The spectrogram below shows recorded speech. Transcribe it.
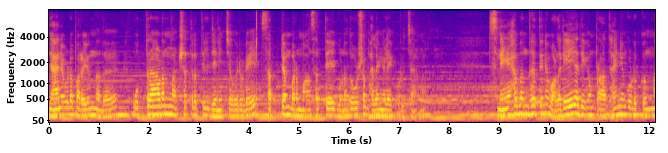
ഞാനിവിടെ പറയുന്നത് ഉത്രാടം നക്ഷത്രത്തിൽ ജനിച്ചവരുടെ സെപ്റ്റംബർ മാസത്തെ ഗുണദോഷ ഫലങ്ങളെക്കുറിച്ചാണ്. സ്നേഹബന്ധത്തിന് വളരെയധികം പ്രാധാന്യം കൊടുക്കുന്ന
